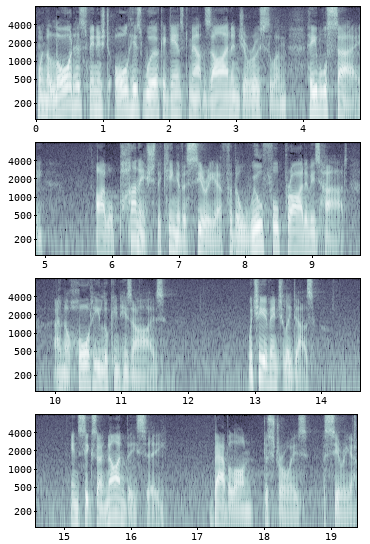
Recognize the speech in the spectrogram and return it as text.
when the Lord has finished all his work against Mount Zion and Jerusalem, he will say, I will punish the king of Assyria for the wilful pride of his heart and the haughty look in his eyes, which he eventually does. In 609 BC, Babylon destroys Assyria.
